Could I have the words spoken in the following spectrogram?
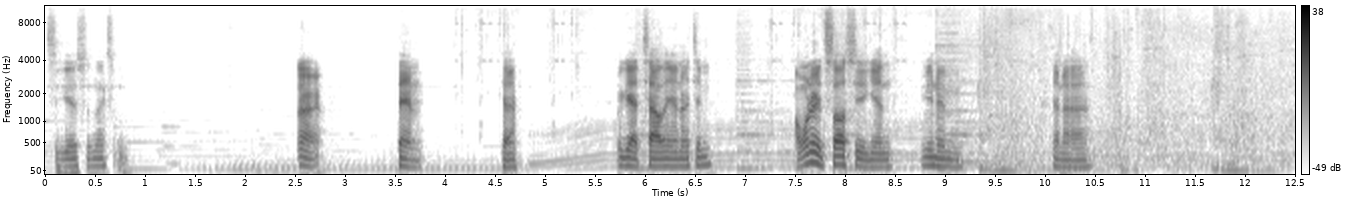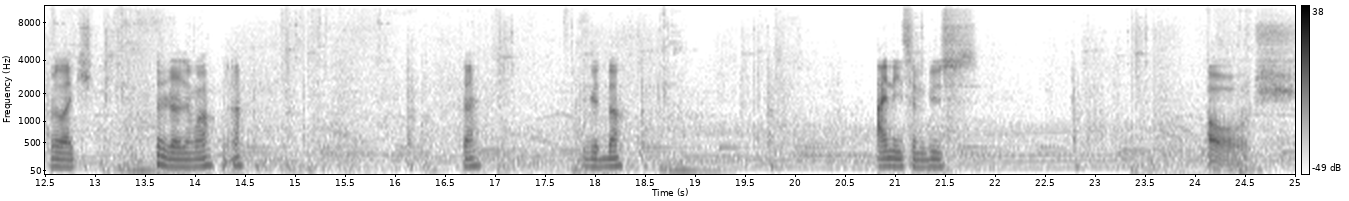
see you guys for the next one. Alright. Damn. Okay. We got Tally on our team. I wanted Saucy again. Me and him kinda we're like synergizing well, yeah. Okay. We're good though. I need some boosts. Oh, sh.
